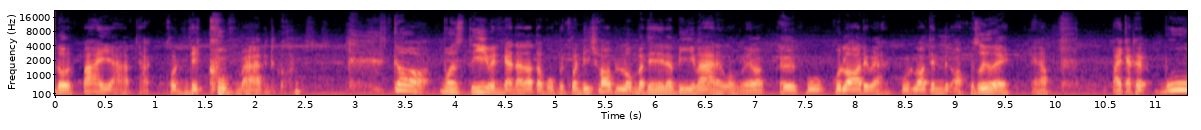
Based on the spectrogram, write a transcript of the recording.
โดนป้ายยาจากคนในกลุ่มมาทุกคน ก็มอนสตีเหมือนกันนะแต่ผมเป็นคนที่ชอบล้มแบบเทเลบี้มากนะผมเลยแบบเออกูกูรอดีกว่ากูรอจนเดินออกกูซื้อเลยนะครับไปกันเถอะบู้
